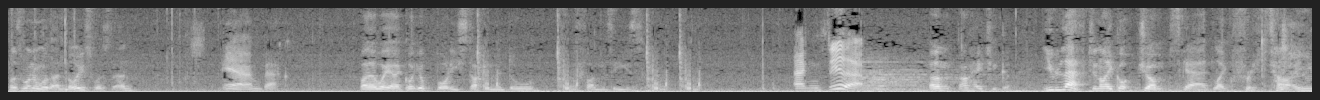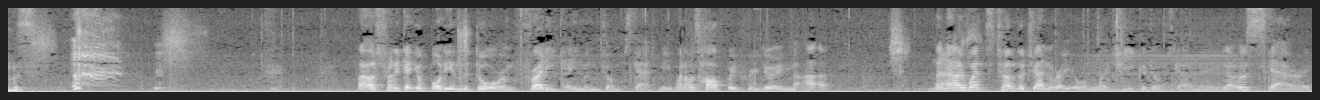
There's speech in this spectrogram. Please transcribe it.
was wondering what that noise was then. Yeah, I'm back. By the way, I got your body stuck in the door for funsies. I can see that. Um, oh hey Chica. You left and I got jump scared like three times. Like, I was trying to get your body in the door and Freddy came and jump scared me when I was halfway through doing that. And then I went to turn the generator on, like Chica jump scared me. It was scary.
